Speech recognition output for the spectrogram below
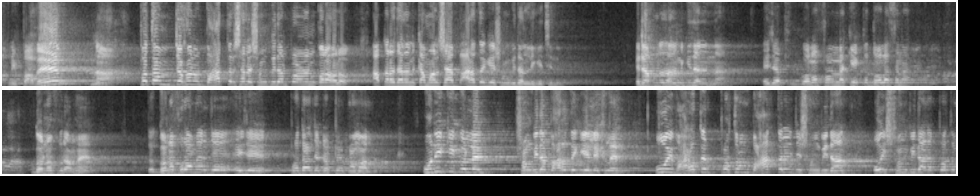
আপনি পাবেন না। প্রথম যখন বাহাত্তর সালে সংবিধান প্রণয়ন করা হলো, আপনারা জানেন কামাল সাহেব ভারতে গিয়ে সংবিধান লিখেছিলেন। এটা আপনারা জানেন কি জানেন না? এই যে গণফ্রন্ট নাকি একটা দল আছে না? গণফুরাম হ্যাঁ। তো গণফুরামের যে, এই যে প্রধান যে ডক্টর কামাল, উনি কি করলেন? সংবিধান ভারতে গিয়ে লিখলেন। ওই ভারতের প্রথম বাহাত্তরের যে সংবিধান ওই সংবিধানের প্রথম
